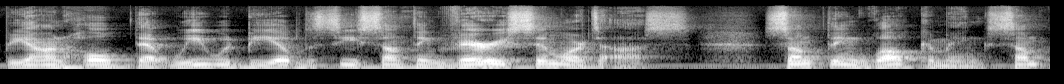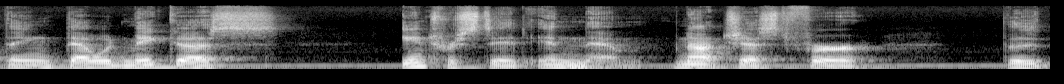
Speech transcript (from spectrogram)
beyond hope that we would be able to see something very similar to us, something welcoming, something that would make us interested in them, not just for the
